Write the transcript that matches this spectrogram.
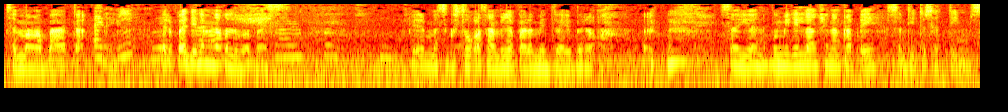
sa mga bata. Think Pero pwede naman ako lumabas. Pero mas gusto ko kasama siya para may driver ako. so yun, bumili lang siya ng kape sa dito sa Teams.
